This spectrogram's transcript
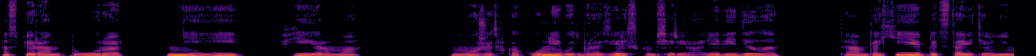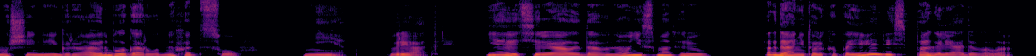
аспирантура, НИИ, фирма. Может, в каком-нибудь бразильском сериале видела? Там такие представительные мужчины играют благородных отцов. Нет, вряд ли. Я ведь сериалы давно не смотрю. Когда они только появились, поглядывала,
